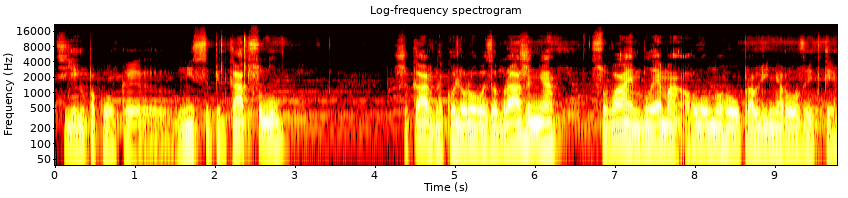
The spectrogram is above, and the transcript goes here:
цієї упаковки місце під капсулу, шикарне кольорове зображення, сова емблема головного управління розвідки.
